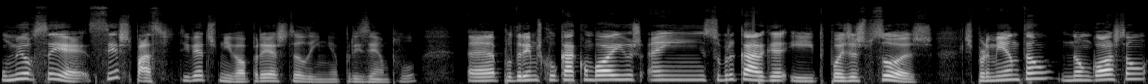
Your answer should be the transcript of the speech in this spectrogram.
O meu receio é, se este espaço estiver disponível para esta linha, por exemplo, uh, poderemos colocar comboios em sobrecarga e depois as pessoas experimentam, não gostam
